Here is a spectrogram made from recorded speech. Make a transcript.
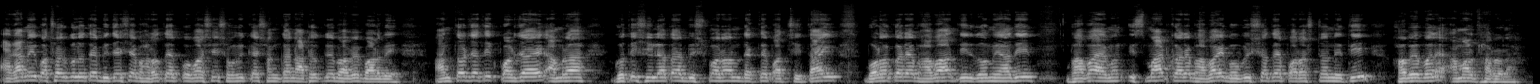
আগামী বছরগুলোতে বিদেশে ভারতের প্রবাসী শ্রমিকের সংখ্যা নাটকীয়ভাবে বাড়বে। আন্তর্জাতিক পর্যায়ে আমরা গতিশীলতার বিস্ফোরণ দেখতে পাচ্ছি। তাই বড় করে ভাবা, দীর্ঘমেয়াদী ভাবা এবং স্মার্ট করে ভাবাই ভবিষ্যতে পররাষ্ট্রনীতি হবে বলে আমার ধারণা।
